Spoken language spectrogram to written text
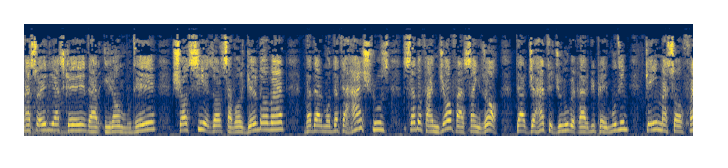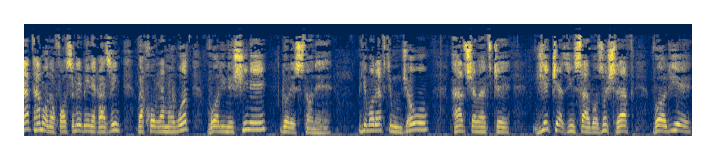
مسائلی است که در ایران بوده. شاه سی هزار سوار گرد آورد و در مدت هشت روز 150 فرسنگ راه در جهت جنوب غربی پیمودیم که این مسافت همانا فاصله بین قزوین و خرم آباد والینشین دورستانه میگه ما رفتیم اونجا و عرض شود که یکی از این سربازاش رفت والی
